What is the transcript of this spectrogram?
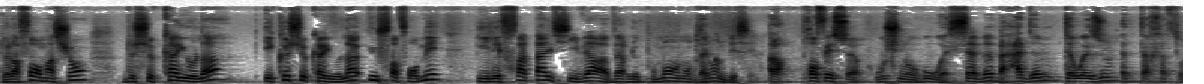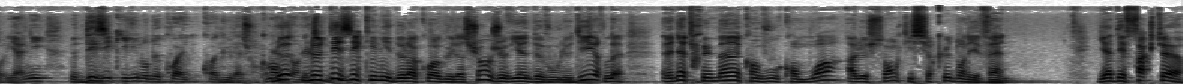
de la formation de ce caillot-là, et que ce caillot-là, une fois formé, il est fatal s'il va vers le poumon en entraînant le décès. Alors, professeur, le déséquilibre de coagulation Comment Le, le déséquilibre de la coagulation, je viens de vous le dire, un être humain comme vous, comme moi, a le sang qui circule dans les veines. Il y a des facteurs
